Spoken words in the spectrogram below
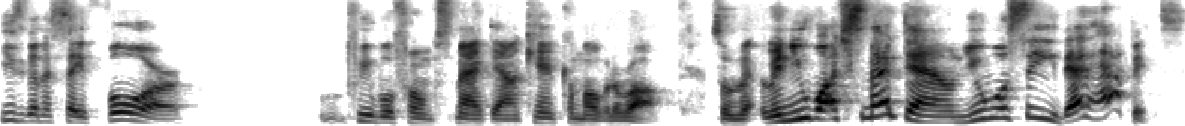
he's to say four people from SmackDown can't come over to Raw. So when you watch SmackDown, you will see that happens.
